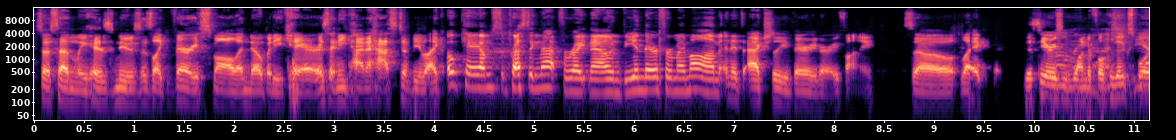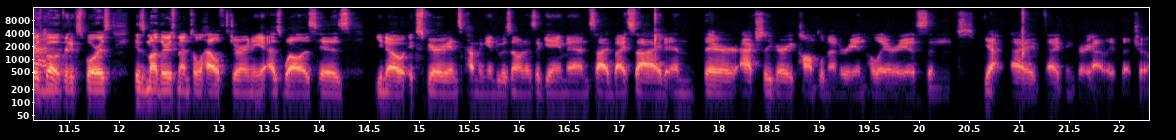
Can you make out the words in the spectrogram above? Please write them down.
So suddenly his news is like very small and nobody cares. And he kind of has to be like, okay, I'm suppressing that for right now and being there for my mom. And it's actually very, very funny. So, like, the series oh is wonderful because it explores yeah. both. It explores his mother's mental health journey as well as his, you know, experience coming into his own as a gay man side by side. And they're actually very complimentary and hilarious. And yeah, I, I think very highly of that show.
